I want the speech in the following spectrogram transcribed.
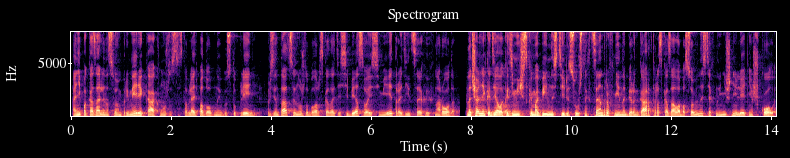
Они показали на своем примере, как нужно составлять подобные выступления. В презентации нужно было рассказать о себе, своей семье и традициях их народа. Начальник отдела академической мобильности и ресурсных центров Нина Бернгард рассказала об особенностях нынешней летней школы.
